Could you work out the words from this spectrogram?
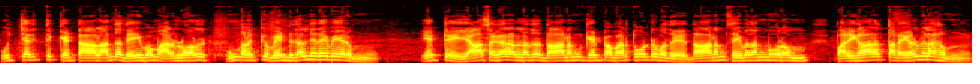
உச்சரித்து கேட்டால் அந்த தெய்வம் அருளோல் உங்களுக்கு வேண்டுதல் நிறைவேறும். எட்டு யாசகர் அல்லது தானம் கேட்பவர் தோன்றுவது தானம் செய்வதன் மூலம் பரிகாரத் தடைகள் விலகும்.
